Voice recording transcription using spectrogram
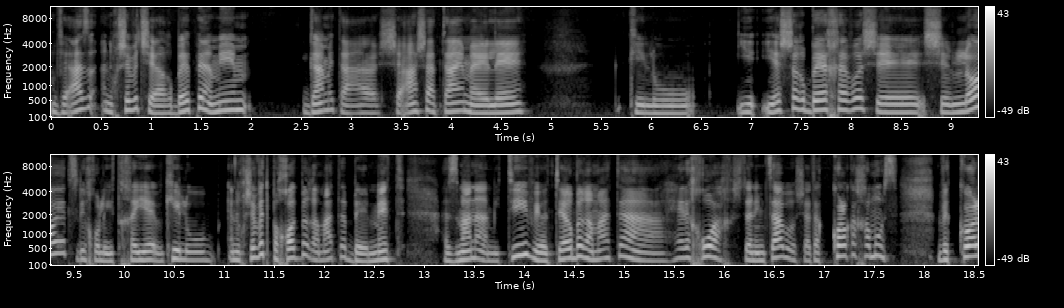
ואז אני חושבת שהרבה פעמים, גם את השעה, שעתיים האלה, כאילו, יש הרבה חבר'ה ש, שלא יצליחו להתחייב, כאילו, אני חושבת פחות ברמת הבאמת הזמן האמיתי, ויותר ברמת ההלך רוח שאתה נמצא בו, שאתה כל כך עמוס, וכל,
